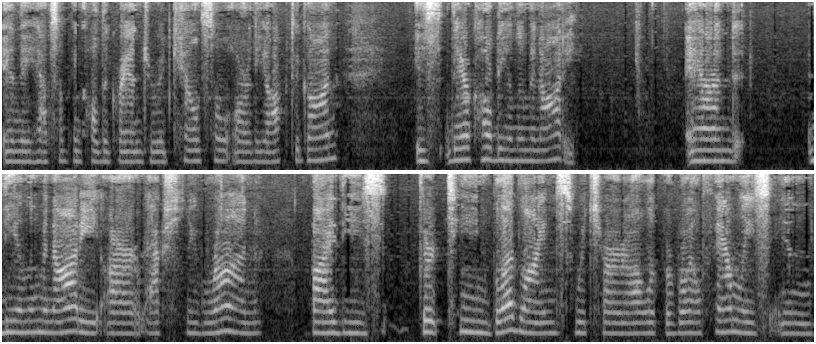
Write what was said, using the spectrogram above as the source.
and they have something called the Grand Druid Council or the Octagon is they're called the Illuminati. And the Illuminati are actually run by these 13 bloodlines, which are all of the royal families in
